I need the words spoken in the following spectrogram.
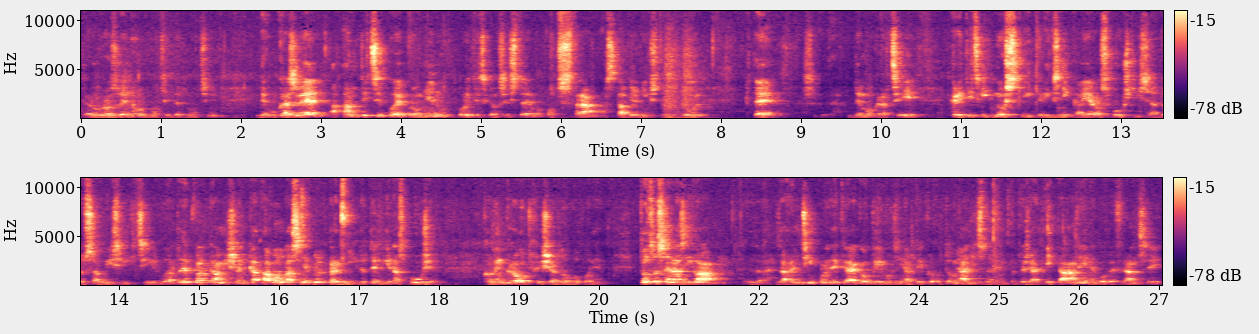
kterou rozvinul v moci bez kde ukazuje a anticipuje proměnu politického systému od stran a stabilních struktur k té demokracii kritických množství, kterých vznikají, rozpouští se a dosahují svých cílů. A to je velká myšlenka a on vlastně byl první, kdo ten výraz použil. Colin Crouch přišel dlouho po něm. To, co se nazývá zahraniční politika jako vývozní artikl, o tom já nic nevím, protože v Itálii nebo ve Francii,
